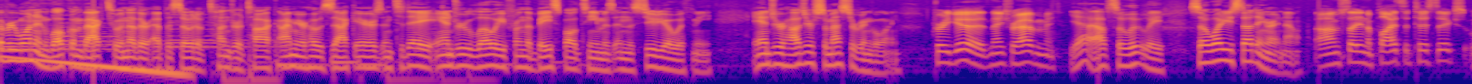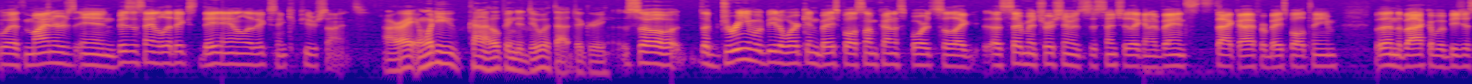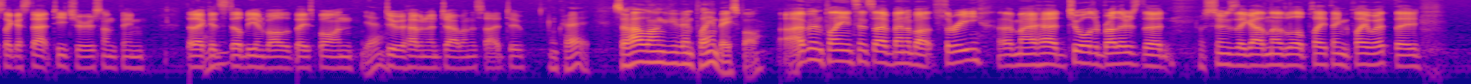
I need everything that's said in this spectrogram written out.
everyone, and welcome back to another episode of Tundra Talk. I'm your host, Zach Ayers, and today Andrew Lowy from the baseball team is in the studio with me. Andrew, how's your semester been going? Pretty good. Thanks for having me. Yeah, absolutely. So, what are you studying right now? I'm studying applied statistics with minors in business analytics, data analytics, and computer science. All right, and what are you kind of hoping to do with that degree? So, the dream would be to work in baseball, some kind of sports. So, like a sabermetrician is essentially like an advanced stat guy for a baseball team. But then the backup would be just like a stat teacher or something that I could still be involved with baseball and Yeah. do having a job on the side too. Okay. So, how long have you been playing baseball? I've been playing since I've been about three. Um, I had two older brothers that, as soon as they got another little plaything to play with, they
